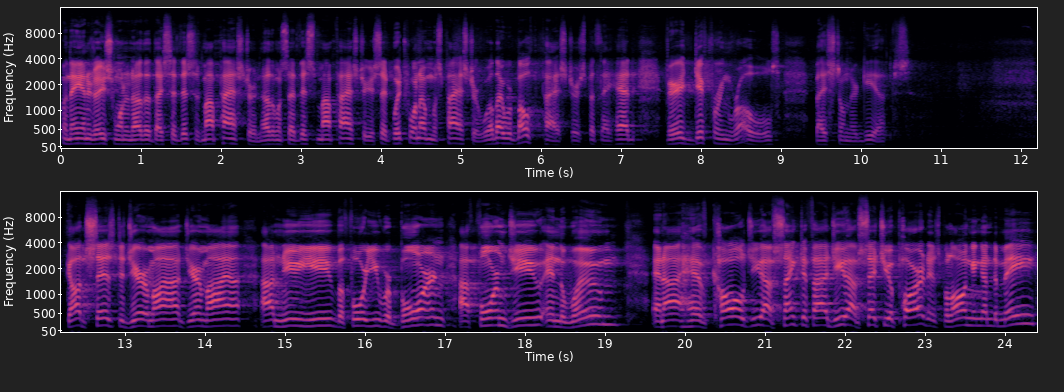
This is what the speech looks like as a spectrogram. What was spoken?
When they introduced one another, they said, This is my pastor. Another one said, This is my pastor. You said, Which one of them was pastor? Well, they were both pastors, but they had very differing roles based on their gifts. God says to Jeremiah, Jeremiah, I knew you before you were born. I formed you in the womb, and I have called you, I've sanctified you, I've set you apart as belonging unto me.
